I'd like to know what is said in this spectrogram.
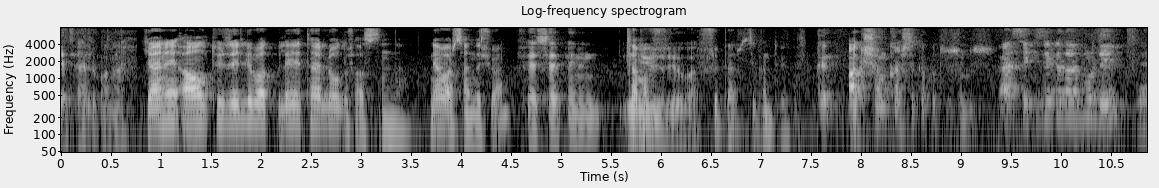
yeterli bana? Yani 650 watt bile yeterli olur aslında. Ne var sende şu an? FSP'nin Tamam. 700'lüğü var. Süper. Sıkıntı yok. Akşam kaçta kapatıyorsunuz? Ben 8'e kadar buradayım. Ee,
